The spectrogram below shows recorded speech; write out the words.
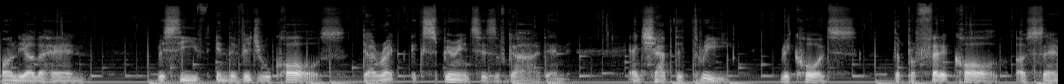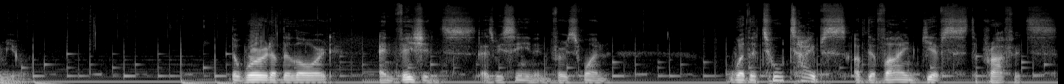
on the other hand, received individual calls, direct experiences of God, and, and chapter 3 records the prophetic call of Samuel. The word of the Lord and visions, as we've seen in verse 1, were the two types of divine gifts to prophets.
